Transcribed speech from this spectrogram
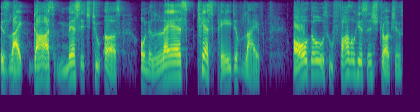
is like God's message to us on the last test page of life. All those who follow his instructions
